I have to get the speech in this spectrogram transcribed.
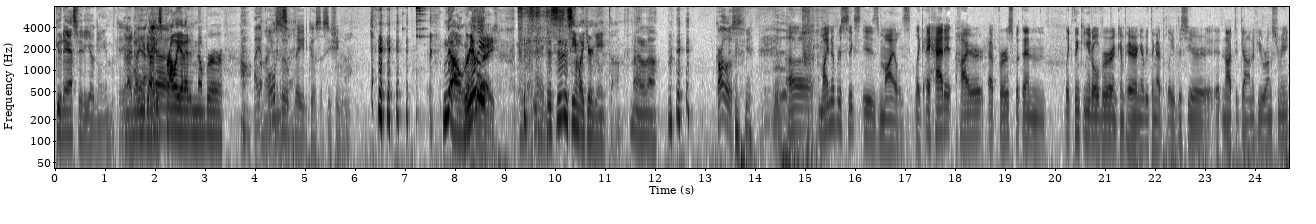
good ass video game. Okay, and I know I- you I, guys uh, probably have it in number. I I'm not even gonna also played Ghost of Tsushima. No, No really. way. This doesn't seem like your game, Tom. I don't know. Carlos. Uh, my number six is Miles. Like I had it higher at first, but then, like thinking it over and comparing everything I played this year, it, it knocked it down a few rungs for me.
